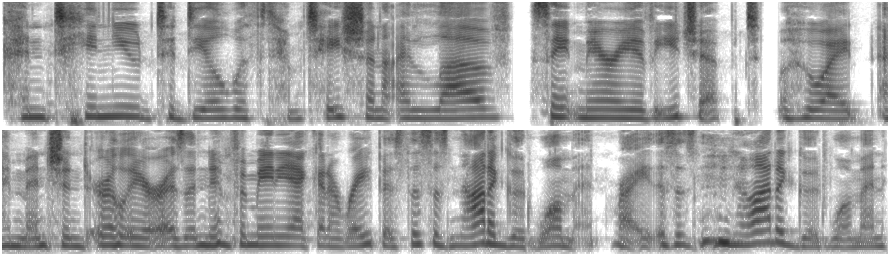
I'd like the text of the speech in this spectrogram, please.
continued to deal with temptation. I love St. Mary of Egypt, who I, I mentioned earlier as a nymphomaniac and a rapist. This is not a good woman, right? This is not a good woman.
